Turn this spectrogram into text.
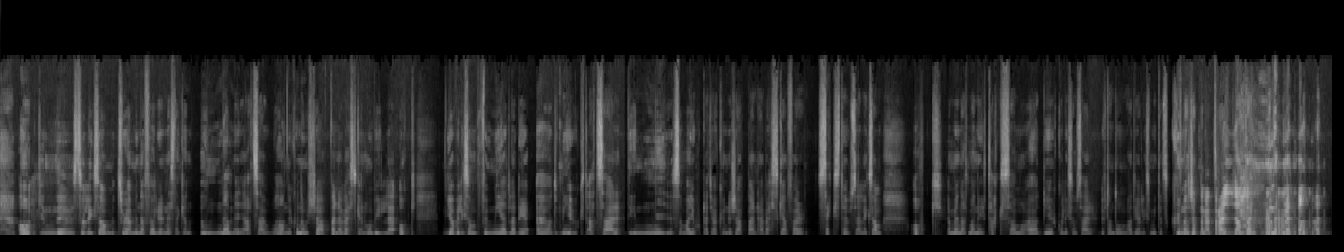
Och nu så liksom tror jag mina följare nästan kan unna mig att så här, wow, nu kunde hon köpa den där väskan hon ville. Och jag vill liksom förmedla det ödmjukt att så här, det är ni som har gjort att jag kunde köpa den här väskan för 6 000 liksom. Och jag menar att man är tacksam och ödmjuk och liksom så här, utan dem hade jag liksom inte ens kunnat köpa den här tröjan.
